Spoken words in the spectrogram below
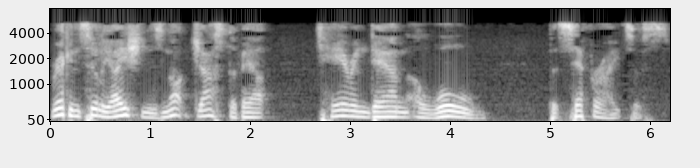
Reconciliation is not just about tearing down a wall that separates us.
